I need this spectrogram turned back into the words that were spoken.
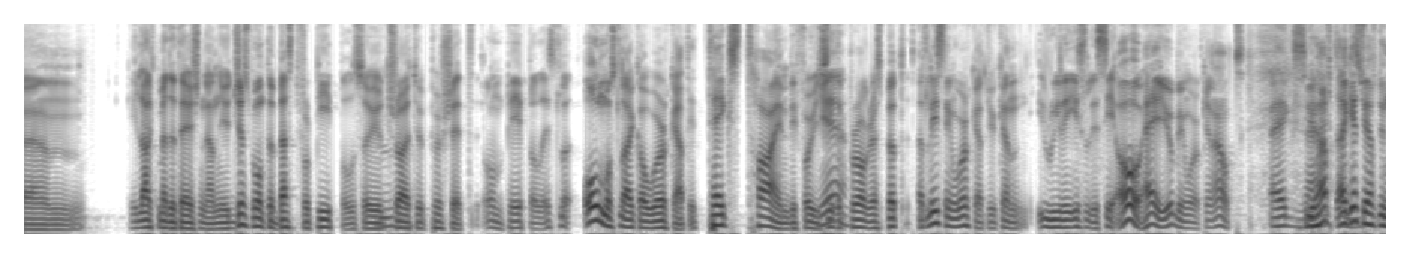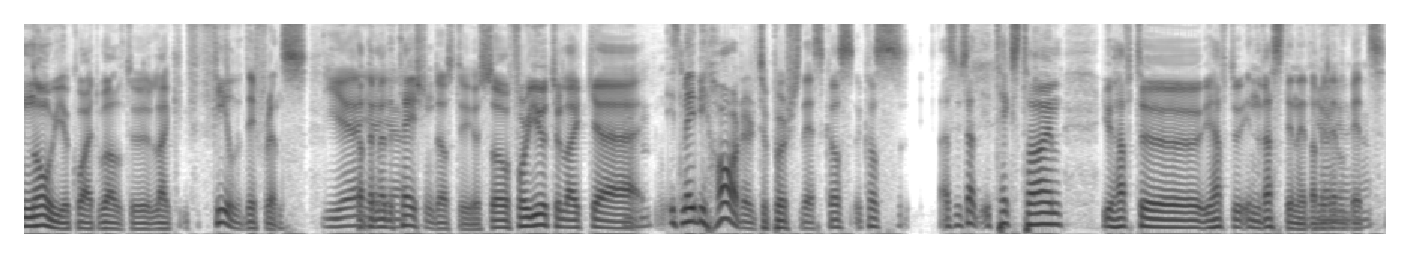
um, you like meditation and you just want the best for people, so you Mm. try to push it on people. It's almost like a workout. It takes time before you see the progress, but at least in workout you can really easily see. Oh, hey, you've been working out. exactly. You have. To, I guess you have to know you quite well to like feel the difference yeah, that the yeah, yeah. meditation does to you. So for you to like, uh, it's maybe harder to push this because because as you said, it takes time. You have to you have to invest in it a little yeah, yeah. bit.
